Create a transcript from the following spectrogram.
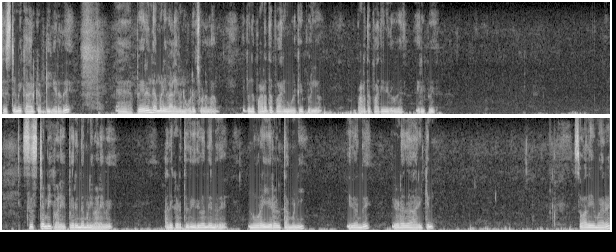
சிஸ்டமிக் ஆர்க் அப்படிங்கிறது பெருந்தமணி வளைவுன்னு கூட சொல்லலாம். இப்போ இந்த படத்தை பாருங்கள் உங்களுக்கே புரியும். படத்தை பார்த்தீங்கன்னா இது இருப்பு. சிஸ்டமிக் வளைவு பெருந்தமணி வளைவு. அதுக்கு அடுத்தது இது வந்து என்னது? நுரையீரல் தமனி. இது வந்து இடது ஆரிக்கில். ஸோ அதே மாதிரி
